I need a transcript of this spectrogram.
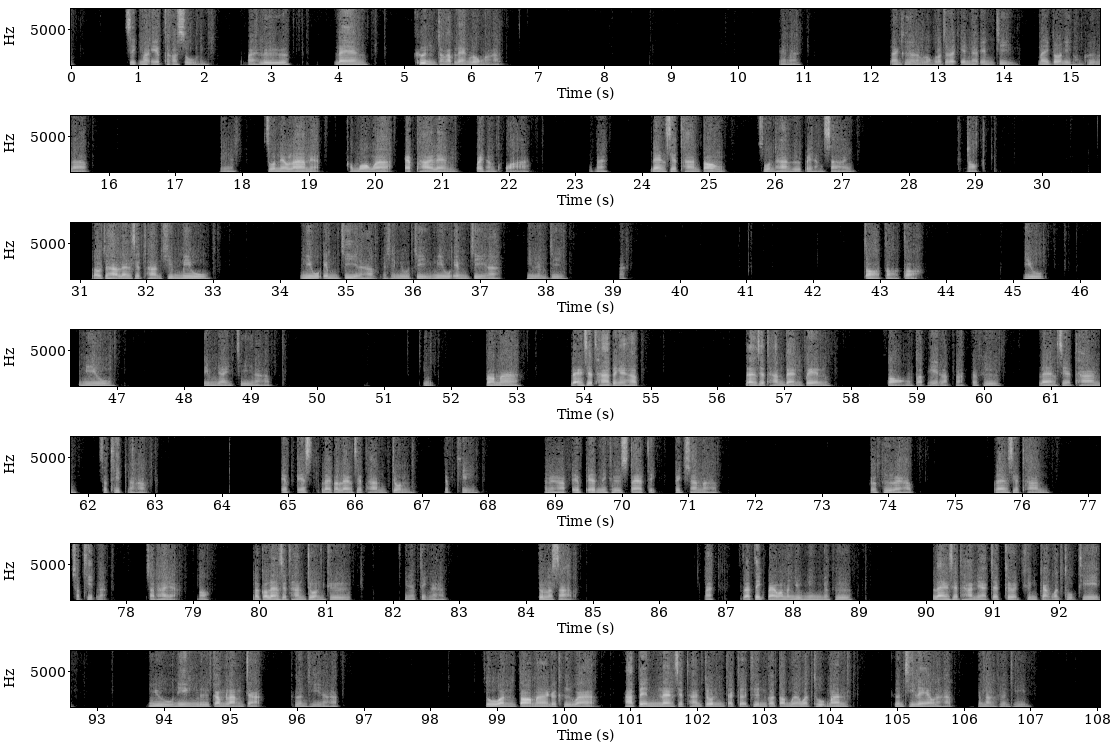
ซิกมา f เท่ากับศูนย์ ไหมหรือแรงขึ้นเท่ากับแรงลงครับเห็นไหมแรงขึ้นกับแรงลงเราจะได้ n เท่า mg ในกรณีของพื้นราบเนี่ยส่วนแนวราบเนี่ยเขามองว่าแอปพลายแรงไปทางขวาเห็นไหมแรงเสียดทานต้องส่วนทางคือไปทางซ้ายเนาะ เราจะหาแรงเสียดทานคือมิวมิว mg นะครับ ไม่ใช่มิว g มิว mg นะมิว mg นะต่อต่อต่อมิวมิว m ใหญ่ g นะครับ ต่อมา แรงเสียดทานเป็นไงครับ แรงเสียดทานแบ่งเป็น 2 ประเภทหลักๆก็คือ แรงเสียดทานสถิตนะครับ Fs และก็แรงเสียดทานจน Fk ใช่ไหมครับ Fs นี่คือ static friction นะครับ ก็คืออะไรครับ แรงเสียดทานสถิตนะภาษาไทยอะเนาะแล้วก็แรงเสียดทานจนคือ kinetic นะครับจลศาสตร์นะ static แปลว่ามันอยู่นิ่งก็คือ แรงเสียดทานนี้จะเกิดขึ้นกับวัตถุที่อยู่นิ่งหรือกำลังจะเคลื่อนที่นะครับ ส่วนต่อมาก็คือว่า ถ้าเป็นแรงเสียดทานจนจะเกิดขึ้นก็ต่อเมื่อวัตถุมันเคลื่อนที่แล้วนะครับกำลังเคลื่อนที่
